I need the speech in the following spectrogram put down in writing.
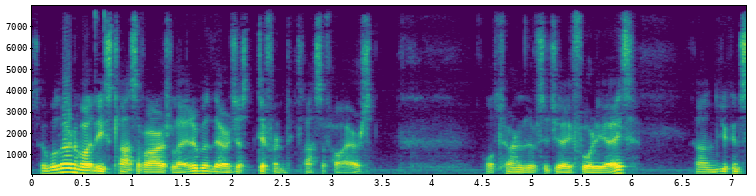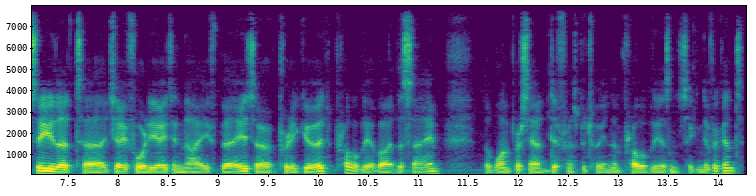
so we'll learn about these classifiers later, but they're just different classifiers, alternative to J48. And you can see that uh, J48 and naive Bayes are pretty good, probably about the same. The 1% difference between them probably isn't significant.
